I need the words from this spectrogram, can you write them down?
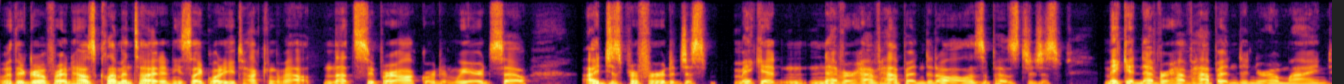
with your girlfriend? How's Clementine?" And he's like, "What are you talking about?" And that's super awkward and weird. So I just prefer to just make it n- never have happened at all as opposed to just make it never have happened in your own mind.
